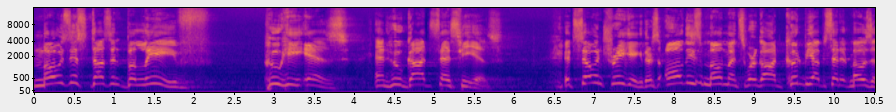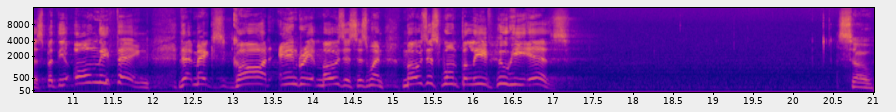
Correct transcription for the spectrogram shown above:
Moses doesn't believe who he is and who God says he is. It's so intriguing. There's all these moments where God could be upset at Moses, but the only thing that makes God angry at Moses is when Moses won't believe who he is. So,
